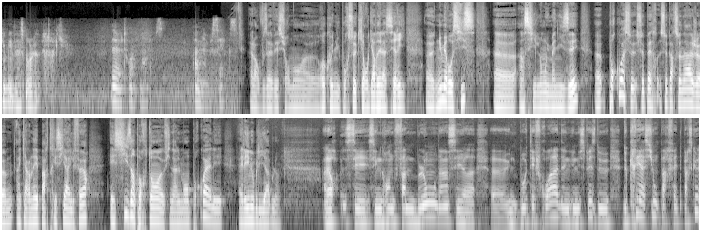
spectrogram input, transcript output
You mean there's more out there like you? There are 12 models. I'm number 6. Alors vous avez sûrement euh, reconnu, pour ceux qui ont regardé la série euh, numéro 6, euh, un si long humanisé. Euh, pourquoi ce, ce, per ce personnage euh, incarné par Tricia Helfer est si important euh, finalement? Pourquoi elle est, elle est inoubliable? Alors, c'est une grande femme blonde, hein, c'est euh, euh, une beauté froide, une, espèce de, de, création parfaite. Parce que,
